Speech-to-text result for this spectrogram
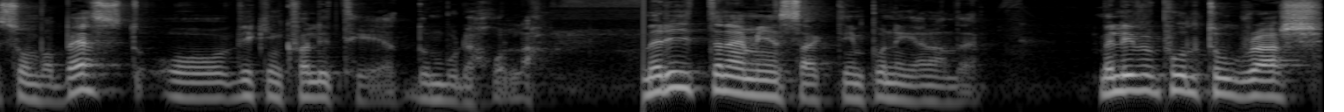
som var bäst och vilken kvalitet de borde hålla. Meriterna är minst sagt imponerande. Med Liverpool tog Rush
